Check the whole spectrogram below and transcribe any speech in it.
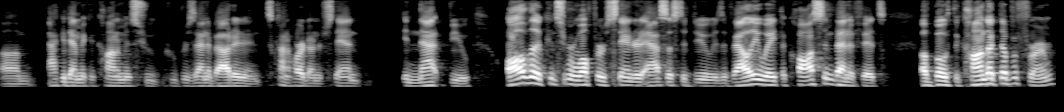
um, academic economists who, who present about it, and it's kind of hard to understand in that view. All the consumer welfare standard asks us to do is evaluate the costs and benefits of both the conduct of a firm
